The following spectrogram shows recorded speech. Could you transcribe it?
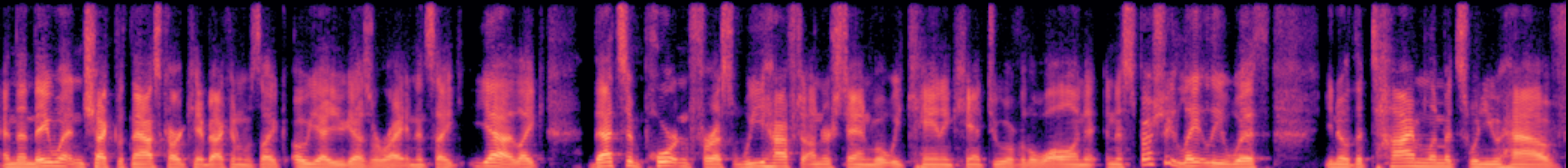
and then they went and checked with nascar came back and was like oh yeah you guys are right and it's like yeah like that's important for us. We have to understand what we can and can't do over the wall and, and especially lately with you know the time limits when you have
